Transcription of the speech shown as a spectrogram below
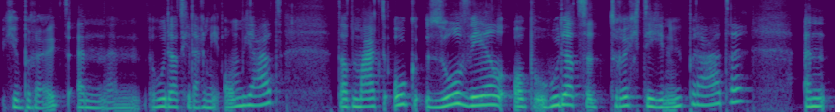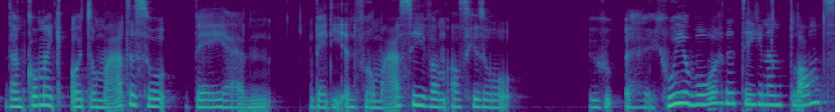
gebruikt en, en hoe dat je daarmee omgaat, dat maakt ook zoveel op hoe dat ze terug tegen u praten. En dan kom ik automatisch zo bij, ehm, bij die informatie van als je zo uh, goede woorden tegen een plant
